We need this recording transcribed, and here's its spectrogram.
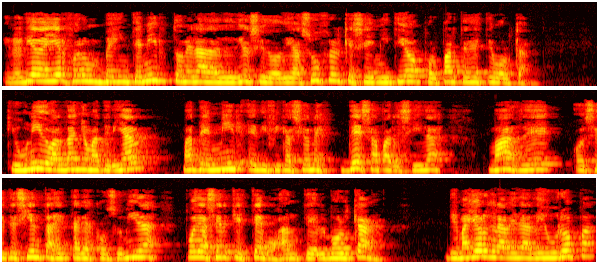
En el día de ayer fueron 20.000 toneladas de dióxido de azufre el que se emitió por parte de este volcán, que unido al daño material, más de 1.000 edificaciones desaparecidas, más de 700 hectáreas consumidas, puede hacer que estemos ante el volcán de mayor gravedad de Europa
